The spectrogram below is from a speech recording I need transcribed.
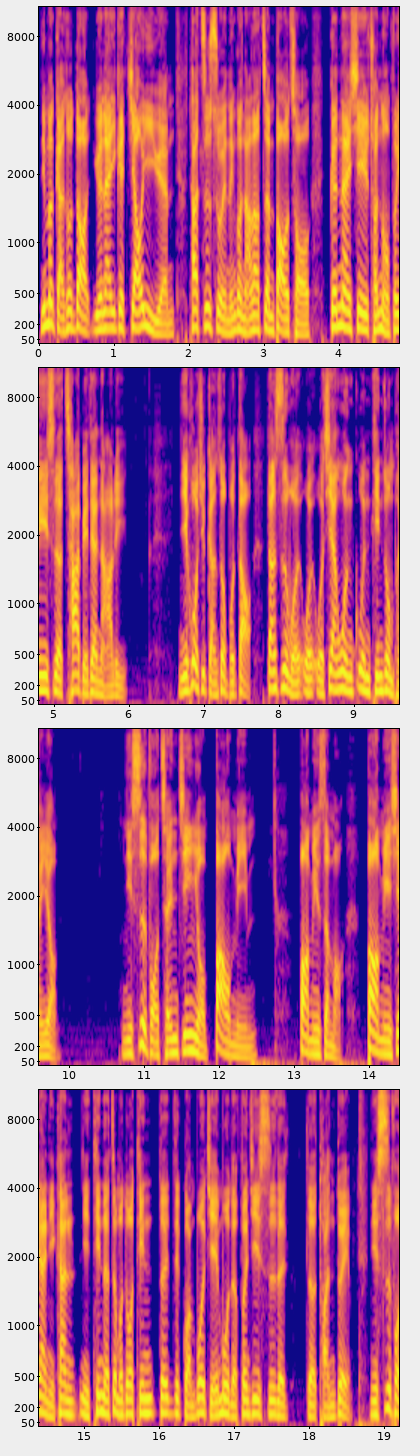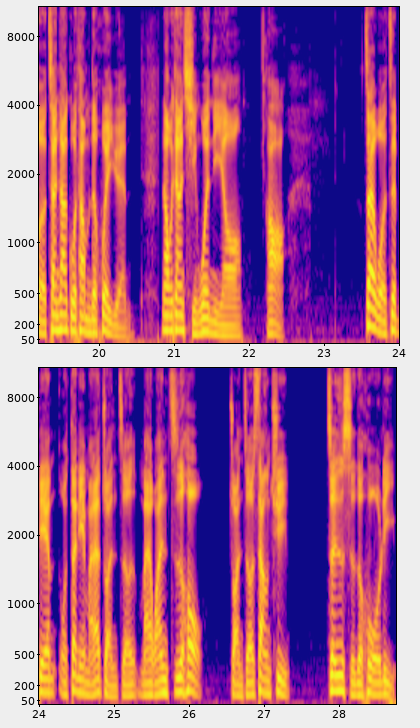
你们感受到原来一个交易员他之所以能够拿到正报酬，跟那些传统分析师的差别在哪里？你或许感受不到，但是我我我现在问问听众朋友，你是否曾经有报名？报名什么？报名现在你看你听了这么多听的广播节目的分析师的的团队，你是否有参加过他们的会员？那我想请问你哦，啊，在我这边，我带你买了转折，买完之后转折上去，真实的获利，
